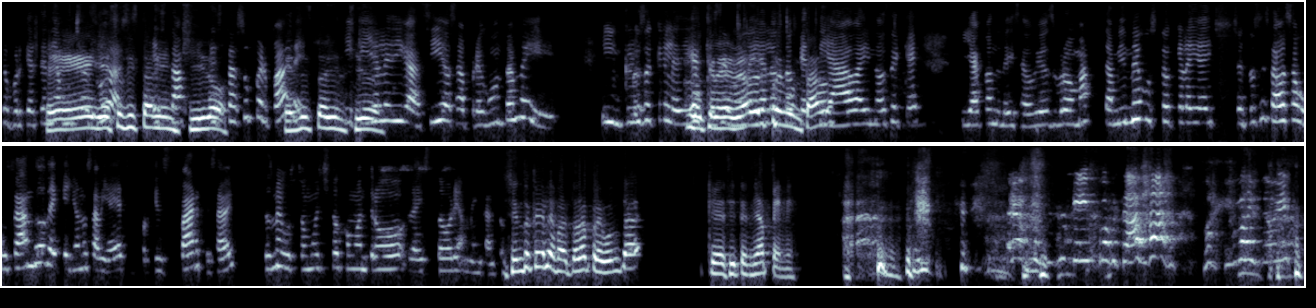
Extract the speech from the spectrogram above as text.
que porque él tenía muchas Ey, dudas. eso sí está bien chido. Está súper padre Eso está bien y que ella le diga, sí, o sea, pregúntame y incluso que le diga Lo que que, le según ella lo toqueteaba y no sé qué, y ya cuando le dice, obvio es broma, también me gustó que le haya dicho, entonces estabas abusando de que yo no sabía eso, porque es parte, ¿sabes? Entonces me gustó mucho cómo entró la historia, me encantó. Siento que le faltó la pregunta que si tenía pene. Pero pues, ¿eso ¿qué importaba? ¿Por qué faltó eso?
